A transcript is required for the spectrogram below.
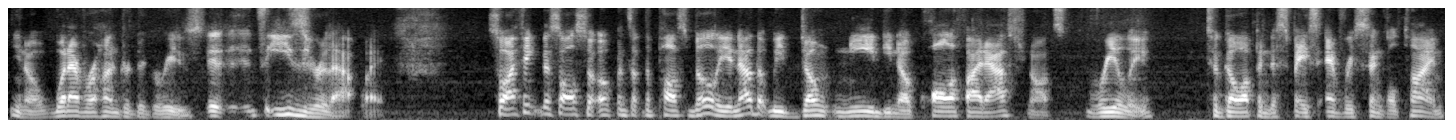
you know, whatever 100 degrees. It, it's easier that way. So I think this also opens up the possibility, and now that we don't need, you know, qualified astronauts really to go up into space every single time,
